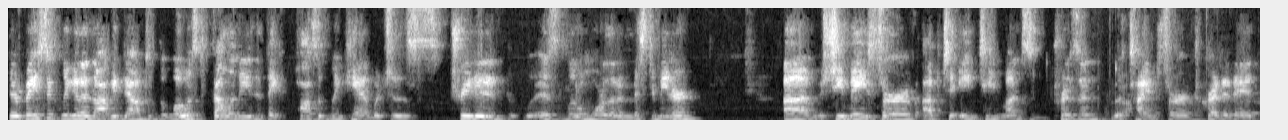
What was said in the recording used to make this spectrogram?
They're basically going to knock it down to the lowest felony that they possibly can, which is treated as little more than a misdemeanor. Um, she may serve up to 18 months in prison with time served credited.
